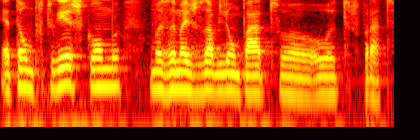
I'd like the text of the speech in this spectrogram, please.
é tão português como umas ameijos à um pato ou outro prato.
